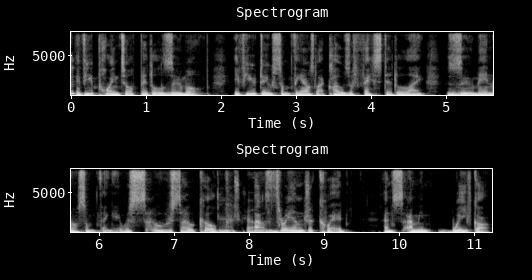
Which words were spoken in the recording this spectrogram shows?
if you point up, it'll zoom up. If you do something else like close a fist, it'll like zoom in or something. It was so, so cool. That's cool. About 300 quid. And I mean, we've got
